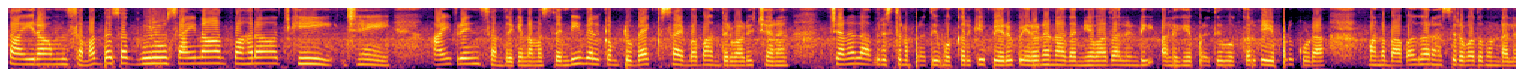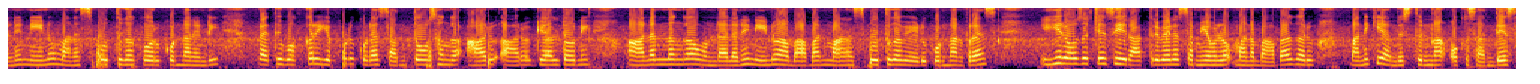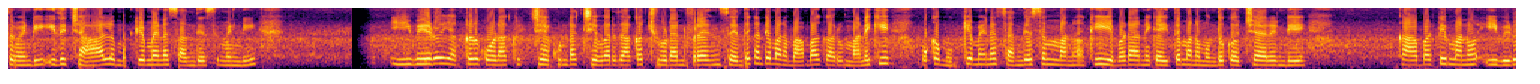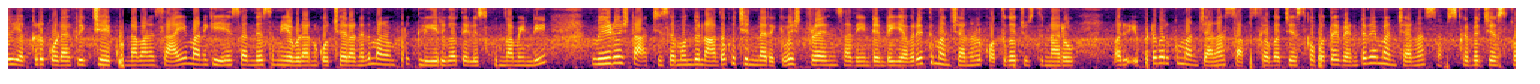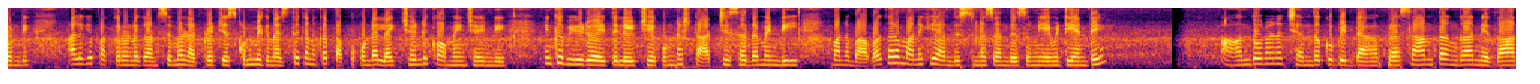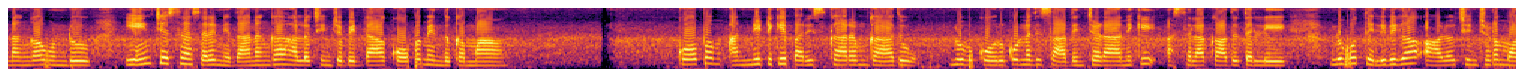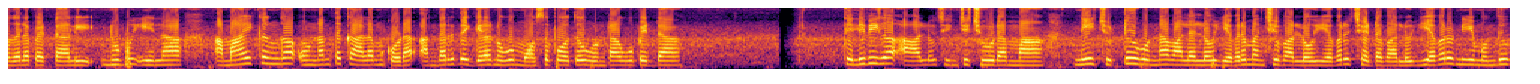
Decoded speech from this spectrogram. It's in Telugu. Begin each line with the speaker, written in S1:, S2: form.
S1: సాయిరామ్ సమర్థ సద్గురు సాయినాథ్ మహారాజ్కి జై. హాయ్ ఫ్రెండ్స్ అందరికీ నమస్తే అండి. Welcome to back Saibaba Antarvadi channel channel ఆదరిస్తున్న ప్రతి ఒక్కరికి పేరు పేరున నా ధన్యవాదాలండి. అలాగే ప్రతి ఒక్కరికి ఎప్పుడు కూడా మన బాబా గారు ఆశీర్వాదం ఉండాలని నేను మనస్ఫూర్తిగా కోరుకున్నానండి ప్రతి ఒక్కరు ఎప్పుడు కూడా సంతోషంగా ఆరు ఆరోగ్యాలతోని ఆనందంగా ఉండాలని నేను ఆ బాబాని మనస్ఫూర్తిగా వేడుకుంటున్నాను ఫ్రెండ్స్ ఈ రోజు వచ్చేసి రాత్రివేళ సమయంలో మన బాబా గారు మనకి అందిస్తున్న ఒక సందేశం అండి. ఇది చాలా ముఖ్యమైన సందేశం అండి. ఈ వీడియో ఎక్కడ కూడా క్లిక్ చేయకుండా చివరి దాకా చూడండి ఫ్రెండ్స్. ఎందుకంటే మన బాబా గారు మనకి ఒక ముఖ్యమైన సందేశం మనకి ఇవ్వడానికైతే మన ముందుకు వచ్చారండి. కాబట్టి మనం ఈ వీడియో ఎక్కడ కూడా క్లిక్ చేయకుండా మన సాయి మనకి ఏ సందేశం ఇవ్వడానికి వచ్చారు అనేది మనం ఇప్పుడు క్లియర్గా తెలుసుకుందామండి. వీడియో స్టార్ట్ చేసే ముందు నాదొక చిన్న రిక్వెస్ట్ ఫ్రెండ్స్. అదేంటంటే ఎవరైతే మన ఛానల్ కొత్తగా చూస్తున్నారో వారు ఇప్పటివరకు మన ఛానల్ సబ్స్క్రైబ్ చేసుకోకపోతే వెంటనే మన ఛానల్ సబ్స్క్రైబ్ చేసుకోండి. అలాగే పక్కనున్న గంట సింబల్ యాక్టివేట్ చేసుకోండి. మీకు నచ్చితే కనుక తప్పకుండా లైక్ చేయండి కామెంట్ చేయండి. ఇంకా వీడియో అయితే లేట్ చేయకుండా స్టార్ట్ చేసేద్దామండి. మన బాబా గారు మనకి అందిస్తున్న సందేశం ఏమిటి అంటే ఆందోళన చెందకు బిడ్డ. ప్రశాంతంగా నిదానంగా ఉండు. ఏం చేసినా సరే నిదానంగా ఆలోచించు బిడ్డ. కోపం ఎందుకమ్మా? కోపం అన్నిటికీ పరిష్కారం కాదు. నువ్వు కోరుకున్నది సాధించడానికి అసలా కాదు తల్లి. నువ్వు తెలివిగా ఆలోచించడం మొదలు పెట్టాలి. నువ్వు ఇలా అమాయకంగా ఉన్నంతకాలం కూడా అందరి దగ్గర నువ్వు మోసపోతూ ఉంటావు బిడ్డ. తెలివిగా ఆలోచించి చూడమ్మా. నీ చుట్టూ ఉన్న వాళ్ళలో ఎవరు మంచి వాళ్ళు ఎవరు చెడ్డవాళ్ళు ఎవరు నీ ముందు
